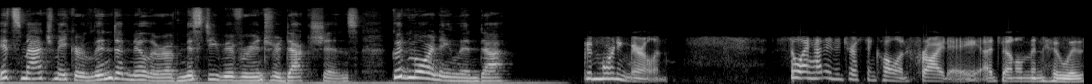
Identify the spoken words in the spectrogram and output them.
It's matchmaker Linda Miller of Misty River Introductions. Good morning, Linda. Good morning, Marilyn. So I had an interesting call on Friday. A gentleman who was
